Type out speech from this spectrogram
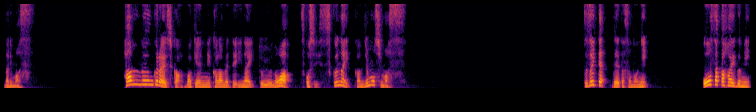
なります。半分ぐらいしか馬券に絡めていないというのは少し少ない感じもします。続いてデータその2。大阪杯組。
